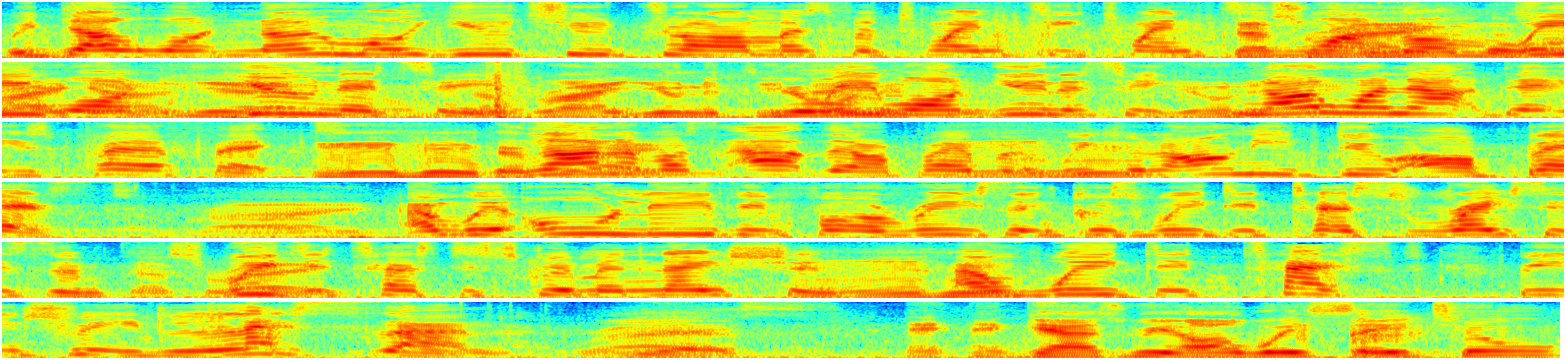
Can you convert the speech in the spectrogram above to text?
We don't want no more YouTube dramas for 2021. That's right. No more. We right, want. Yeah. unity. That's right, unity. We want unity. Unity. No one out there is perfect. Mhm, that's None right. of us out there are perfect. We can only do our best. Right. And we're all leaving for a reason because we detest racism. That's We right. Mm-hmm. detest discrimination. And we detest being treated less than. Right. Yes. And, and guys, we always say too,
